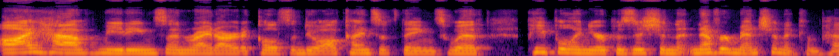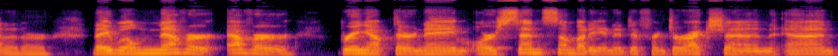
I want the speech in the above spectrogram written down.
I have meetings and write articles and do all kinds of things with people in your position that never mention a competitor. They will never ever bring up their name or send somebody in a different direction. And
